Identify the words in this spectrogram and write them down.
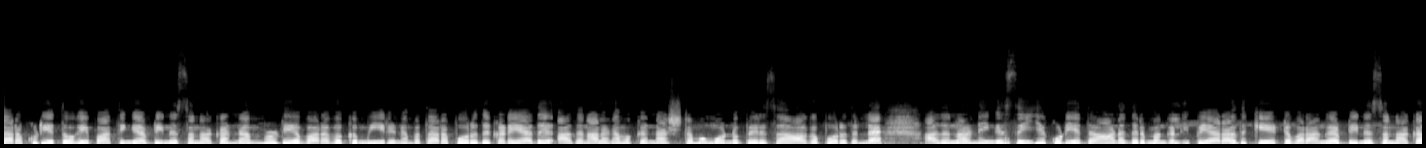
தரக்கூடிய தொகை பார்த்தீங்க அப்படின்னு சொன்னாக்கா நம்மளுடைய வரவுக்கு மீறி நம்ம தரப்போகிறது கிடையாது. அதனால் நமக்கு நஷ்டமும் ஒன்றும் பெருசாக ஆக போகிறதில்ல அதனால் நீங்கள் செய்யக்கூடிய தான தர்மங்கள் இப்போ யாராவது கேட்டு வராங்க அப்படின்னு சொன்னாக்கா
